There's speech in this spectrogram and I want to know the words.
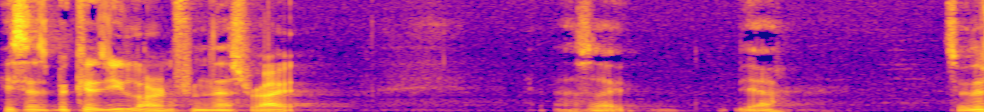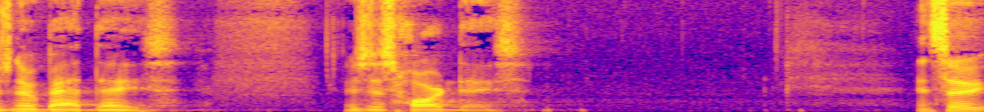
He says, Because you learned from this, right? I was like, Yeah. So there's no bad days, there's just hard days. And so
